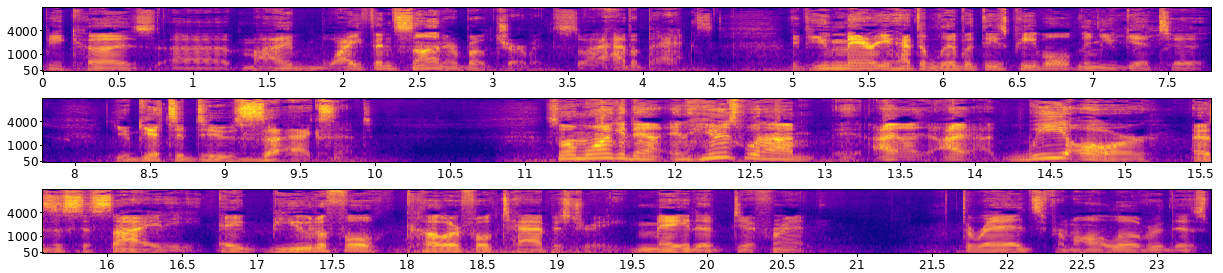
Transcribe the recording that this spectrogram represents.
because uh, my wife and son are both Germans, so I have a pass. If you marry and have to live with these people, then you get to you get to do the accent. So I'm walking down, and here's what I'm. I, I, I, we are as a society a beautiful, colorful tapestry made of different threads from all over this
